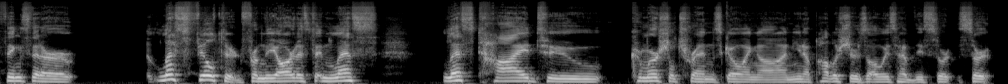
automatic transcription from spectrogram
things that are less filtered from the artist and less less tied to commercial trends going on. You know, publishers always have these sort sort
